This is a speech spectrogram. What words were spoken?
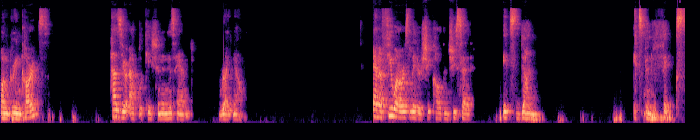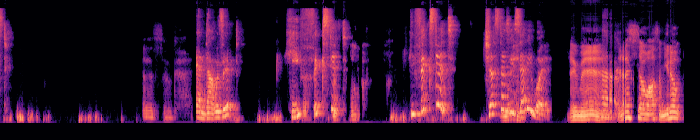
on green cards has your application in his hand right now. And a few hours later, she called and she said, It's done. It's been fixed. That is so good. And that was it. He fixed it. He fixed it just as he said he would. Amen. Uh, that is so awesome. You know,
